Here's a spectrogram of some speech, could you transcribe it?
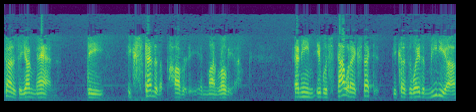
stunned as a young man the extent of the poverty in Monrovia. I mean, it was not what I expected because the way the media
